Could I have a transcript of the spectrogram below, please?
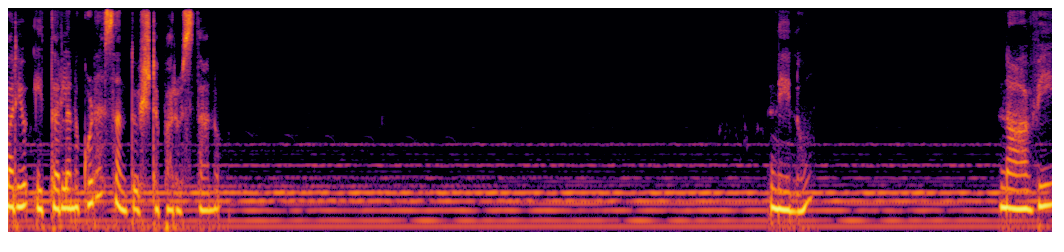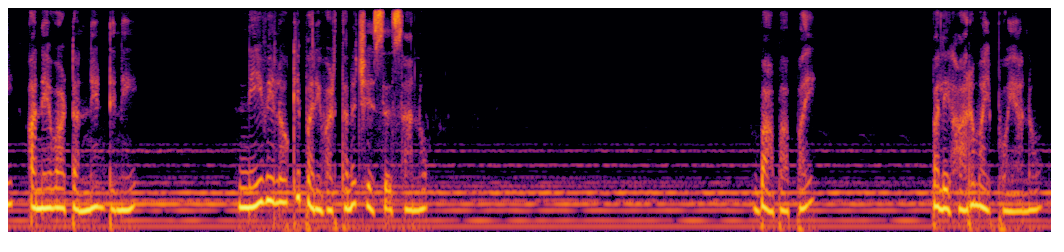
మరియు ఇతరులను కూడా సంతుష్టపరుస్తాను. నేను నావి అనే వాటన్నింటినీ నీవిలోకి పరివర్తన చేసేశాను. బాబాపై బలిహారం అయిపోయాను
